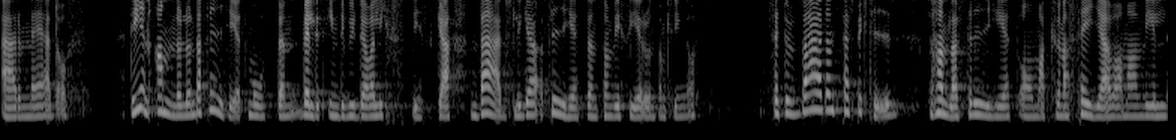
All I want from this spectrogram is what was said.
är med oss. Det är en annorlunda frihet mot den väldigt individualistiska, världsliga friheten som vi ser runt omkring oss. Sett ur världens perspektiv så handlar frihet om att kunna säga vad man vill,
